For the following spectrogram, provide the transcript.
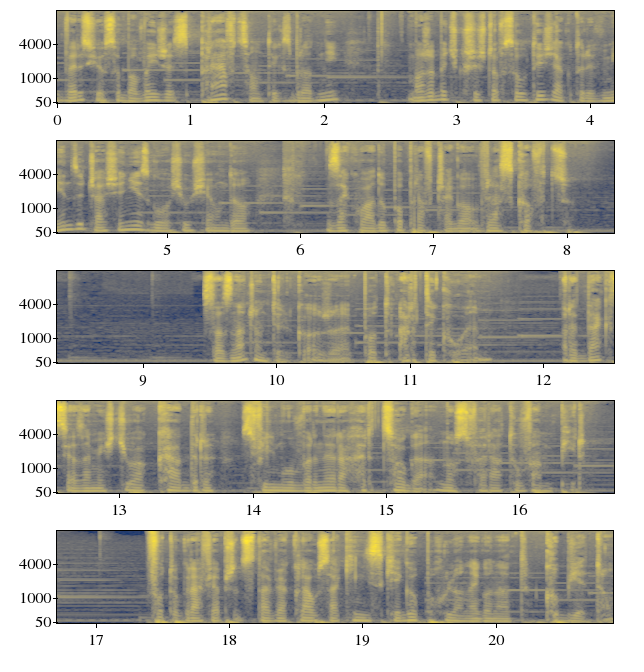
w wersji osobowej, że sprawcą tych zbrodni może być Krzysztof Sołtysia, który w międzyczasie nie zgłosił się do zakładu poprawczego w Laskowcu. Zaznaczę tylko, że pod artykułem redakcja zamieściła kadr z filmu Wernera Herzoga Nosferatu Vampir. Fotografia przedstawia Klausa Kińskiego pochylonego nad kobietą.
